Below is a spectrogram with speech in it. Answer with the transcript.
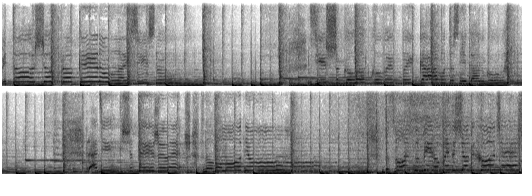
від того, що прокинула, зі сну з'їж шоколадку, випий каву до сніданку, радій, що ти живеш в новому дню, дозволь собі робити, що ти хочеш,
